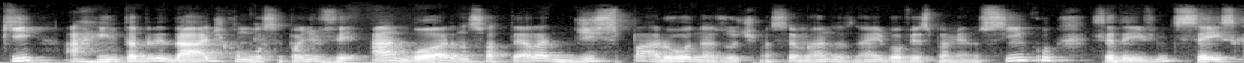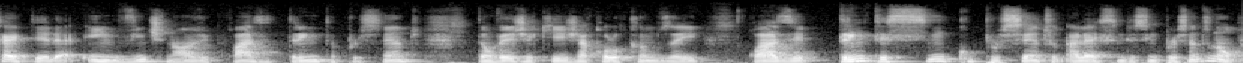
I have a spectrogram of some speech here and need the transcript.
que a rentabilidade, como você pode ver agora na sua tela, disparou nas últimas semanas, né? Ibovespa menos 5, CDI 26, carteira em 29, quase 30%. Então veja que já colocamos aí quase 35%, aliás, 35% não,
